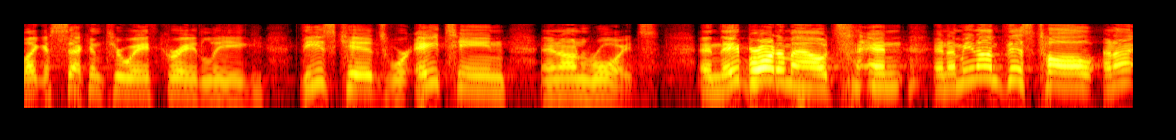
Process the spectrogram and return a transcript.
like a second through eighth grade league. These kids were 18 and on roids. And they brought them out, and, and I mean, I'm this tall, and I,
